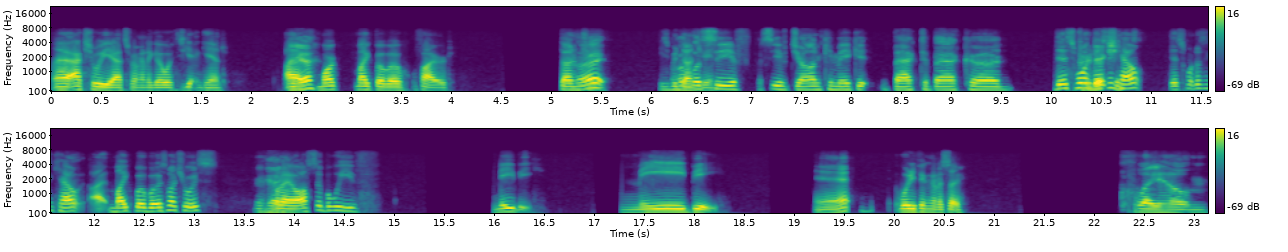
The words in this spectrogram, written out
Uh, actually, yeah, that's what I'm gonna go with. He's getting canned. I- Yeah? Mark Mike Bobo fired. Done. All right. He's been well, done. let's see if let's see if John can make it back to back. Uh, This one doesn't count. This one doesn't count. I, Mike Bobo is my choice, okay. but I also believe maybe, maybe. Eh, what do you think I'm gonna say? Clay Helton.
